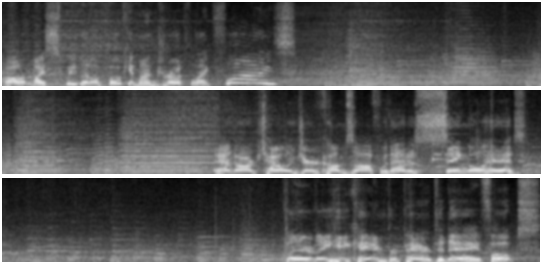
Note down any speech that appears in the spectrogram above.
Oh, my sweet little Pokemon dropped like flies! And our challenger comes off without a single hit! Clearly he came prepared today, folks.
